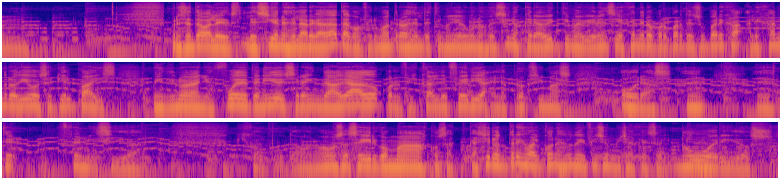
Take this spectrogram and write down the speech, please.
presentaba les- lesiones de larga data, confirmó a través del testimonio de algunos vecinos que era víctima de violencia de género por parte de su pareja, Alejandro Diego Ezequiel Pais, 29 años. Fue detenido y será indagado por el fiscal de feria en las próximas horas. ¿eh? De Este femicida. Hijo de puta. Bueno, vamos a seguir con más cosas. Cayeron tres balcones de un edificio en Villa Gesell. No hubo heridos.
